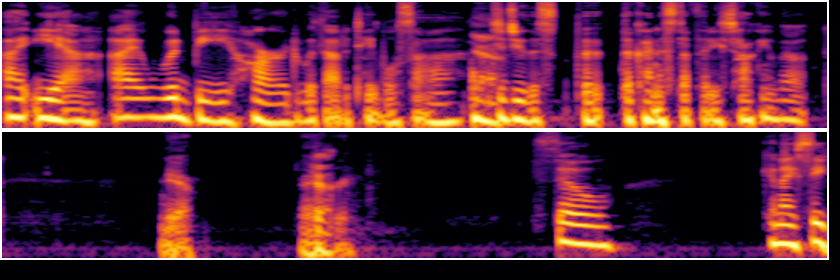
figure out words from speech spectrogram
I, yeah, I would be hard without a table saw Yeah. to do this the, the kind of stuff that he's talking about. Yeah. I Okay. agree. So, can I say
